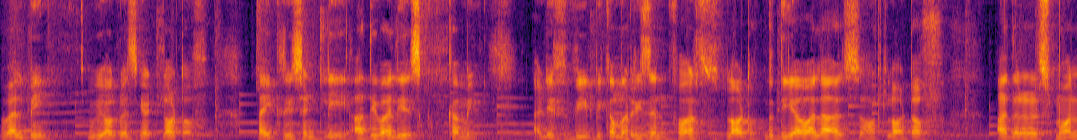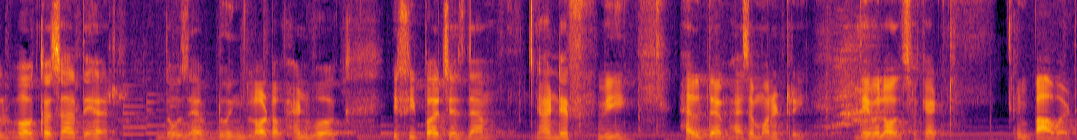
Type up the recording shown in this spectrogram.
well-being we always get lot of like recently a diwali is coming. And if we become a reason for lot of the diyawalas or lot of other small workers are there those have doing lot of handwork if we purchase them. And if we help them as a monetary. They will also get empowered.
